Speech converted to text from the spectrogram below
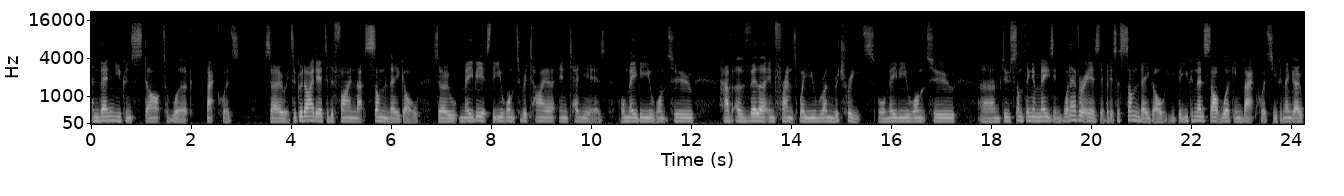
And then you can start to work backwards so it's a good idea to define that someday goal. So maybe it's that you want to retire in 10 years, or maybe you want to have a villa in France where you run retreats, or maybe you want to um, do something amazing, whatever it is, but it's a someday goal. But you can then start working backwards. You can then go,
